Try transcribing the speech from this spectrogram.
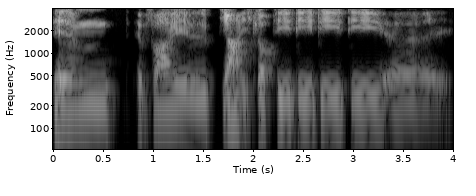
Ähm, weil, ja, ich glaube, die, die, die, die äh,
